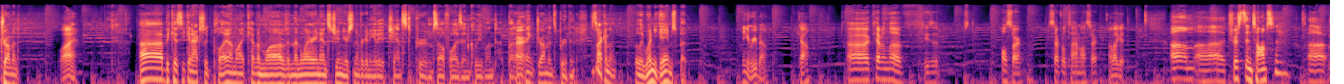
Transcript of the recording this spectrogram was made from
Drummond. Why? Uh, because he can actually play, unlike Kevin Love, and then Larry Nance Jr. is never going to get a chance to prove himself while he's in Cleveland. But I right. think Drummond's proven he's not going to really win you games, but He can rebound. Kyle, Uh, Kevin Love. He's a all star, several time all star. I like it. Um, uh, Tristan Thompson. Uh,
